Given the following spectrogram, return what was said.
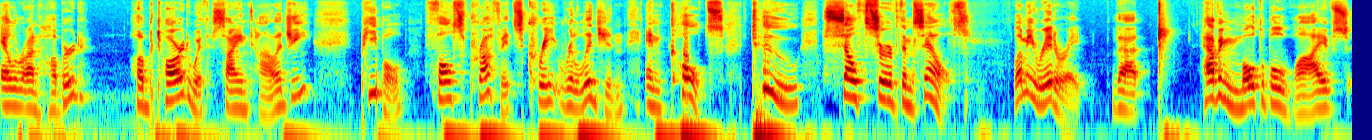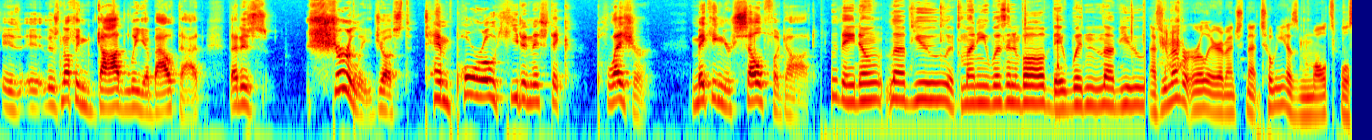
L. Ron Hubbard, Hubtard with Scientology, people, false prophets create religion and cults to self serve themselves. Let me reiterate that having multiple wives is, i there's nothing godly about that. That is surely just temporal hedonistic pleasure, making yourself a god. they don't love you. If money wasn't involved, they wouldn't love you. Now, if you remember earlier, I mentioned that Tony has multiple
